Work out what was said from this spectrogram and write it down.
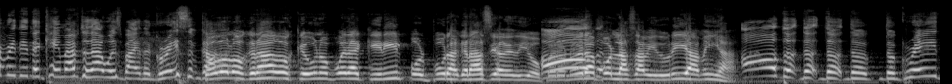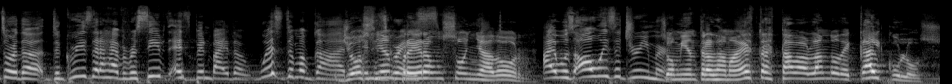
Everything that came after that was by the grace of Todos God. los grados que uno puede adquirir por pura gracia de Dios, pero no era the- por la sabiduría mía. All the, the, the, the, the grades or the degrees that I have received, it's been by the wisdom of God. Yo siempre era un soñador. I was always a dreamer. So, mientras la maestra estaba hablando de cálculos,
